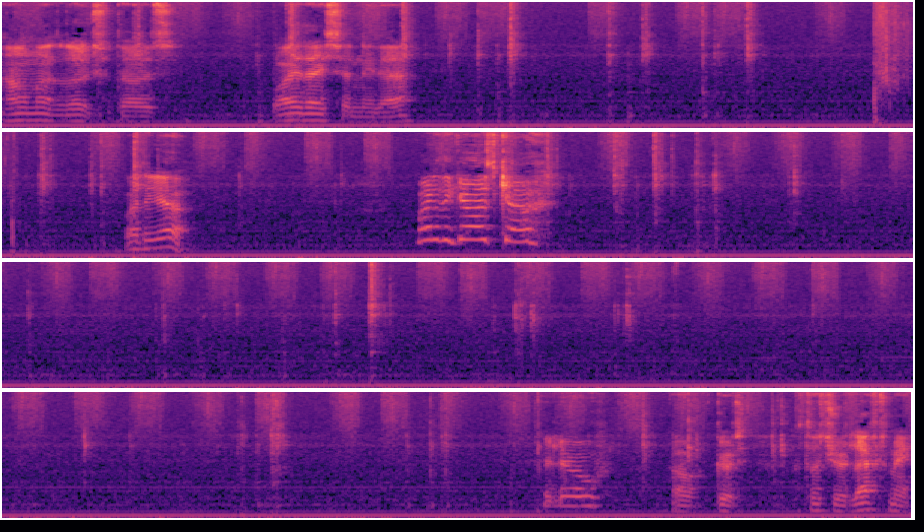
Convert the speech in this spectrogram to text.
I don't like the looks of those. Why are they suddenly there? Where'd they go? Where did the guys go? Hello. Oh, good. I thought you had left me.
